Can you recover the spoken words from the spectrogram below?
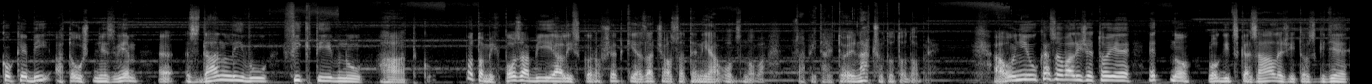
ako keby, a to už dnes viem, e, zdanlivú, fiktívnu hádku. Potom ich pozabíjali skoro všetky a začal sa ten jav odznova. Zapýtali, to je na čo toto dobre? A oni ukazovali, že to je etnologická záležitosť, kde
